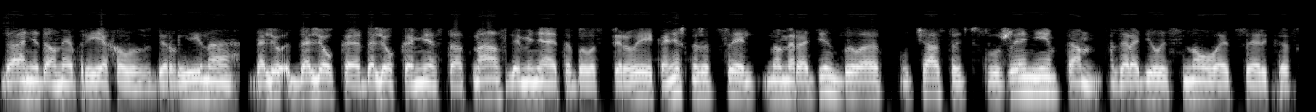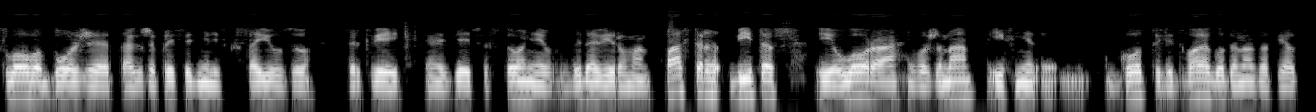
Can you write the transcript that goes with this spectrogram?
Да, недавно я приехал из Берлина. Далекое-далекое место от нас. Для меня это было впервые. Конечно же, цель номер один была участвовать в служении. Там зародилась новая церковь, Слово Божие. Также присоединились к Союзу церквей э, здесь, в Эстонии, в Видавируман. Пастор Витас и Лора, его жена, их не, год или два года назад, я вот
